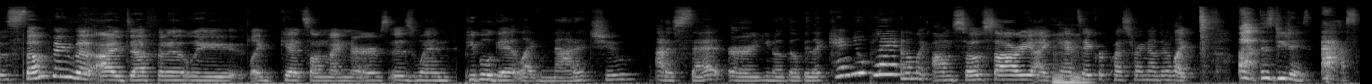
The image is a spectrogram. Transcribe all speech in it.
Um, something that I definitely like gets on my nerves is when people get like mad at you at a set or you know they'll be like can you play? And i'm like i'm so sorry. I can't take requests right now. They're like oh this dj's ass.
